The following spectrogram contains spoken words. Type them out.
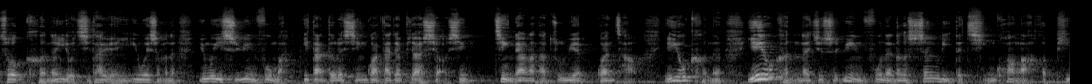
说可能有其他原因，因为什么呢？因为是孕妇嘛，一旦得了新冠，大家比较小心，尽量让她住院观察。也有可能，也有可能呢，就是孕妇呢那个生理的情况啊和普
